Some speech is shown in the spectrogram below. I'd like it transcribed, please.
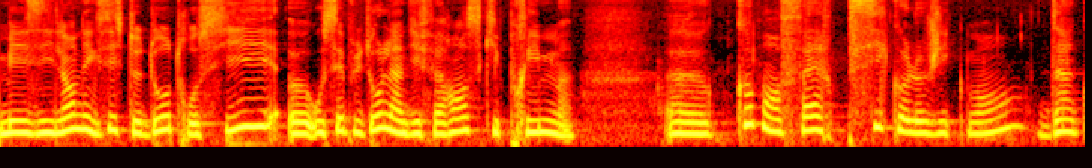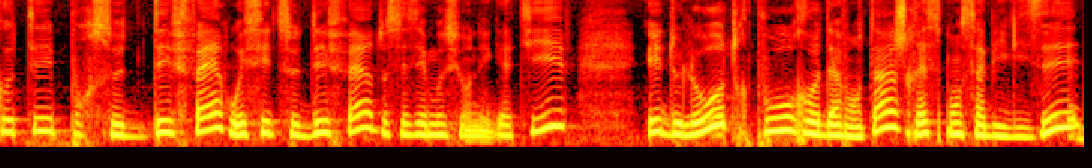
Mais il en existe d'autres aussi euh, où c'est plutôt l'indifférence qui prime. Euh, comment faire psychologiquement, d'un côté pour se défaire ou essayer de se défaire de ces émotions négatives, et de l'autre pour davantage responsabiliser,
